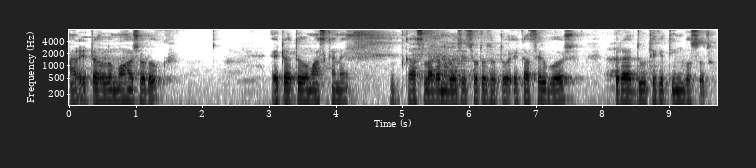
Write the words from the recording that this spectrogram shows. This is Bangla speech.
আর এটা হলো মহাসড়ক। এটাতেও মাঝখানে গাছ লাগানো রয়েছে ছোট ছোট। এ গাছের বয়স প্রায় দু থেকে তিন বছর।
